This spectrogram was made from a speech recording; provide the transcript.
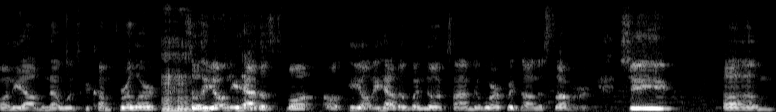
on the album that was become Thriller. Mhm. So he only had a small he only had a window of time to work with Donna Summer. She um,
